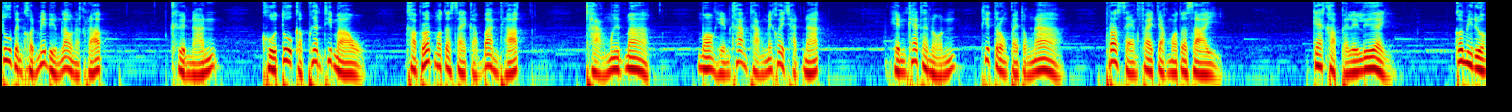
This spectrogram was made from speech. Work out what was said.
ตู้เป็นคนไม่ดื่มเหล้านะครับ คืนนั้น ครูตู้กับเพื่อนที่เมา ขับรถมอเตอร์ไซค์กลับบ้านพัก ทางมืดมาก มองเห็นข้างทางไม่ค่อยชัดนัก เห็นแค่ถนนที่ตรงไปตรงหน้า เพราะแสงไฟจากมอเตอร์ไซค์แกขับไปเรื่อยๆ ก็มีดวง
